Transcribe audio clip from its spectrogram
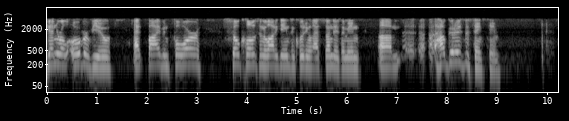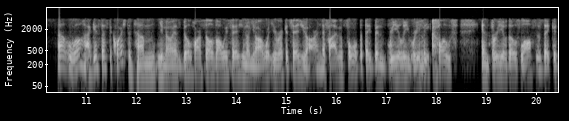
general overview at five and four, so close in a lot of games, including last Sunday's. I mean, um, how good is the Saints team? Uh, well, I guess that's the question. Um, you know, as Bill Parcells always says, you know, you are what your record says you are, and they're five and four, but they've been really, really close in three of those losses. They could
